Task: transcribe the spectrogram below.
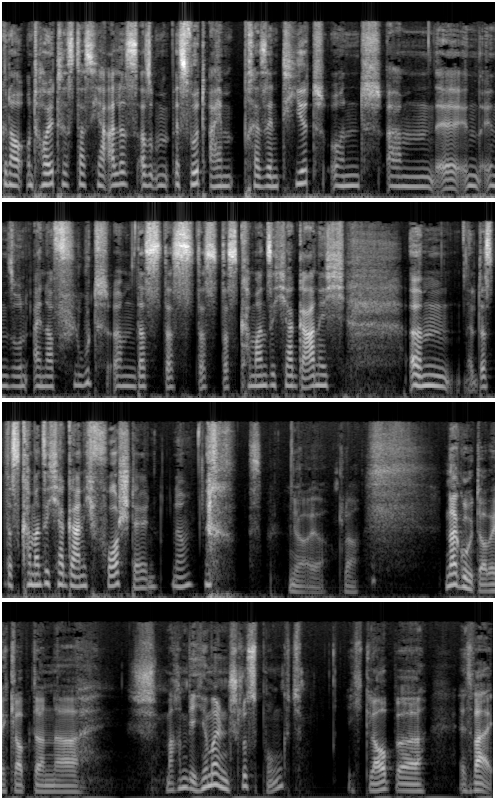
genau. Und heute ist das ja alles, also es wird einem präsentiert und ähm, äh, in, in so einer Flut, ähm, das, das, das, das kann man sich ja gar nicht, ähm, das, das kann man sich ja gar nicht vorstellen. Ne? Ja, ja, klar. Na gut, aber ich glaube, dann äh, machen wir hier mal einen Schlusspunkt. Ich glaube, äh, es war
